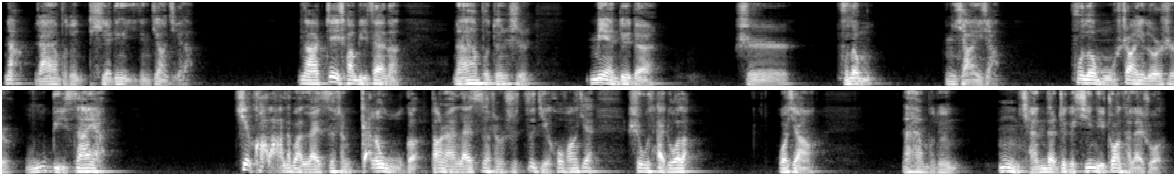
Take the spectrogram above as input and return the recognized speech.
那南安普顿铁定已经降级了。那这场比赛呢？南安普顿是面对的是富勒姆。你想一想，富勒姆上一轮是五比三呀，切垮啦的把莱斯特城干了五个。当然，莱斯特城是自己后防线失误太多了。我想，南安普顿目前的这个心理状态来说，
